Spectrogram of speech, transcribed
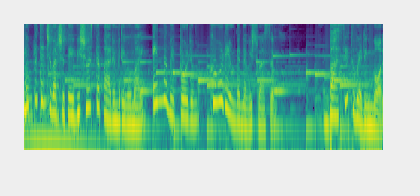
മുപ്പത്തഞ്ച് വർഷത്തെ വിശ്വസ്ത പാരമ്പര്യവുമായി എന്നും എപ്പോഴും കൂടെയുണ്ടെന്ന വിശ്വാസം. Basith wedding mall.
